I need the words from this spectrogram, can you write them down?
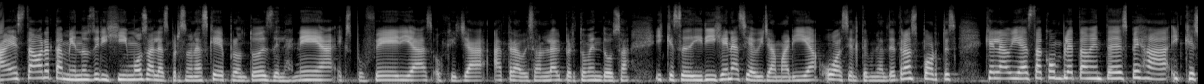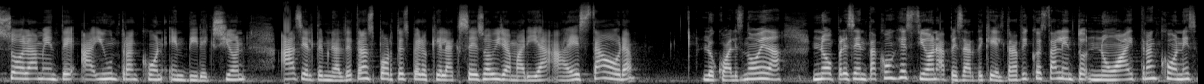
A esta hora también nos dirigimos a las personas que de pronto desde la NEA, Expoferias o que ya atravesaron el Alberto Mendoza y que se dirigen hacia Villa María o hacia el terminal de transportes, que la vía está completamente despejada y que solamente hay un trancón en dirección hacia el terminal de transportes, pero que el acceso a Villa María a esta hora lo cual es novedad, no presenta congestión a pesar de que el tráfico está lento, no hay trancones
